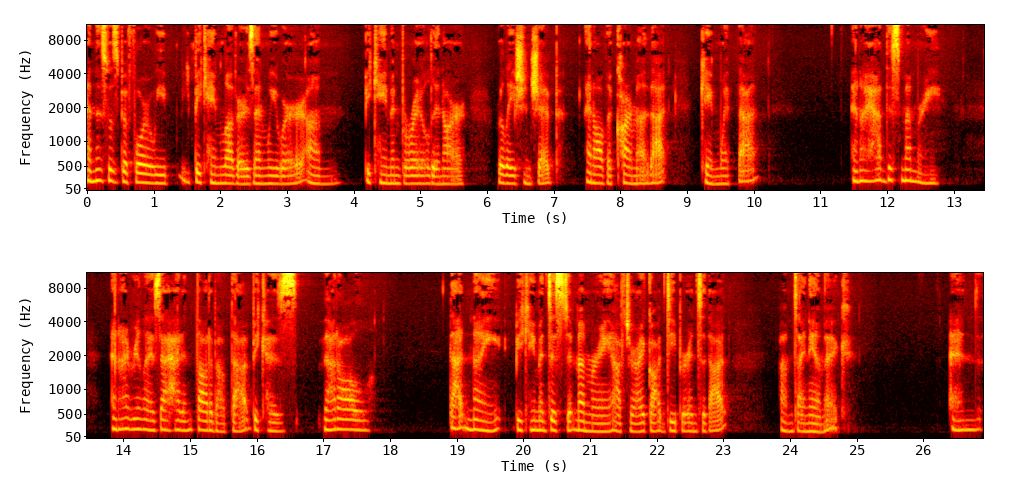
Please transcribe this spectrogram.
And this was before we became lovers and we were um, became embroiled in our relationship and all the karma that came with that. And I had this memory and I realized I hadn't thought about that because that all, that night became a distant memory after I got deeper into that um, dynamic. And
